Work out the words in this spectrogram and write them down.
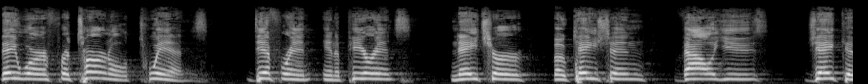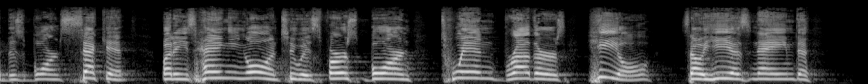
They were fraternal twins, different in appearance, nature, vocation, values. Jacob is born second, but he's hanging on to his firstborn twin brother's heel. So he is named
